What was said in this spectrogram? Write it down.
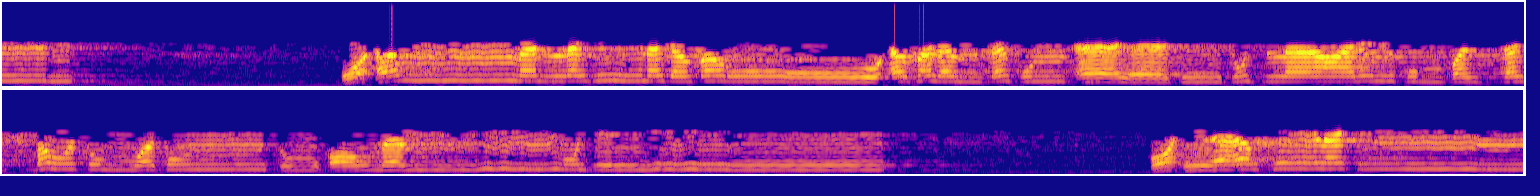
وأما الذين كفروا أفلم تكن آياتي تتلى عليكم فاستكبرتم وكنتم قوما مجرمين وإذا قيل إن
